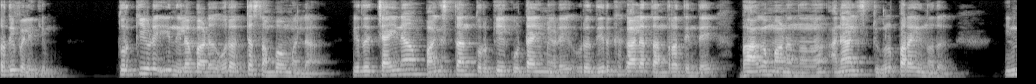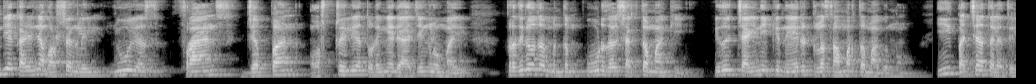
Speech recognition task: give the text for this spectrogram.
പ്രതിഫലിക്കും. തുർക്കിയുടെ ഈ നിലപാട് ഒരൊറ്റ സംഭവമല്ല. ഇത് ചൈന പാകിസ്ഥാൻ തുർക്കി കൂട്ടായ്മയുടെ ഒരു ദീർഘകാല തന്ത്രത്തിന്റെ ഭാഗമാണെന്നാണ് അനാലിസ്റ്റുകൾ പറയുന്നത്. ഇന്ത്യ കഴിഞ്ഞ വർഷങ്ങളിൽ U S France Japan Australia തുടങ്ങിയ രാജ്യങ്ങളുമായി പ്രതിരോധ ബന്ധം കൂടുതൽ ശക്തമാക്കി. ഇത് ചൈനയ്ക്ക് നേരിട്ടുള്ള സമ്മർദ്ദമാകുന്നു. ഈ പശ്ചാത്തലത്തിൽ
